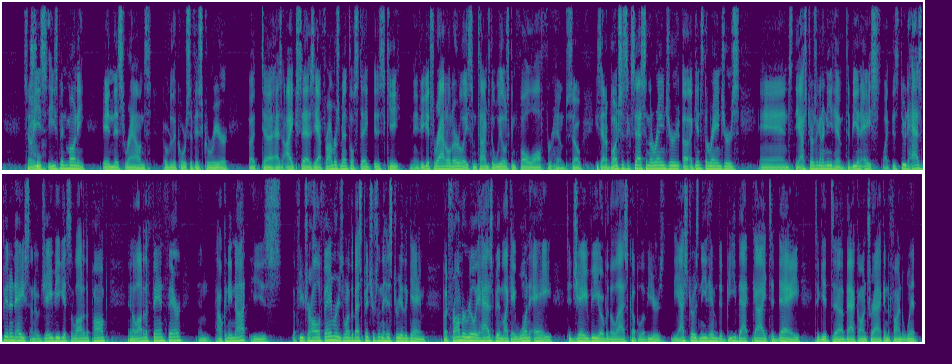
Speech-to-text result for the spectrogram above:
So he's he's been money in this round over the course of his career. But uh, as Ike says, yeah, Framber's mental state is key. I mean, if he gets rattled early, sometimes the wheels can fall off for him. So he's had a bunch of success in the Rangers uh, against the Rangers, and the Astros are going to need him to be an ace. Like this dude has been an ace. I know JV gets a lot of the pomp and a lot of the fanfare, and how can he not? He's a future Hall of Famer. He's one of the best pitchers in the history of the game. But Framber really has been like a one A to JV over the last couple of years. The Astros need him to be that guy today to get uh, back on track and to find a win.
